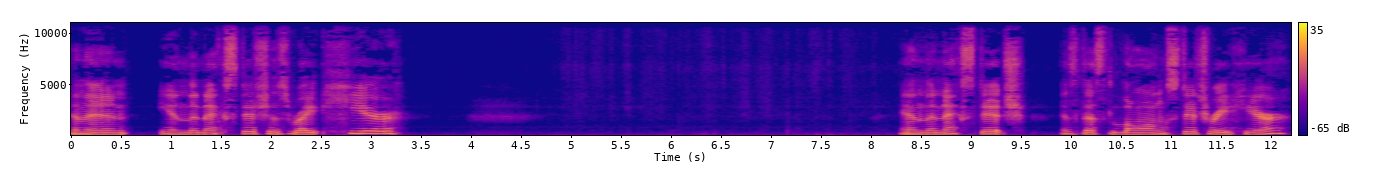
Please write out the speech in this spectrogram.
And then in the next stitch is right here. And the next stitch is this long stitch right here.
